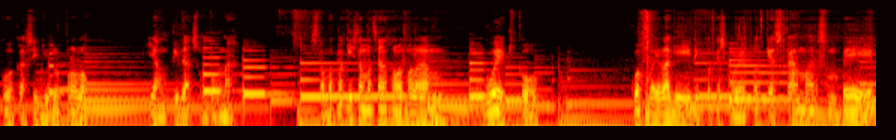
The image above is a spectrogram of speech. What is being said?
gue kasih judul prolog yang tidak sempurna. Selamat pagi selamat siang selamat malam. Gue Kiko gue kembali lagi di podcast gue podcast kamar sempit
